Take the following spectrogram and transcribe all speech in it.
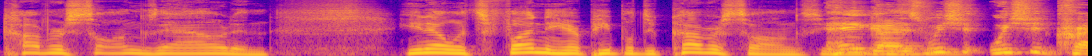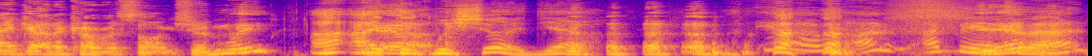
cover songs out, and you know, it's fun to hear people do cover songs. you Hey know, guys, 'cause we should we should crank out a cover song, shouldn't we? I, I Yeah. think we should. Yeah. yeah, I, I'd be into Yeah. that.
